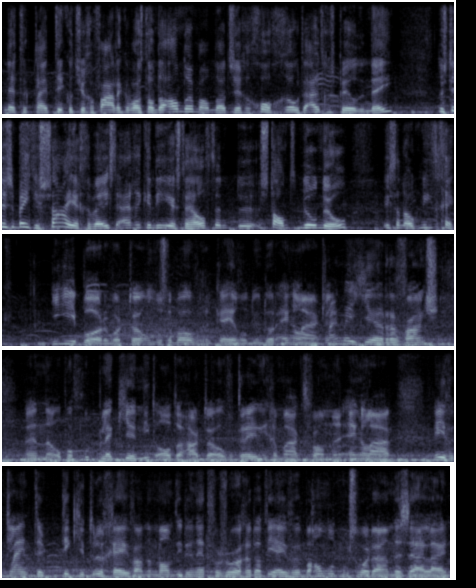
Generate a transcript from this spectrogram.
net een klein tikkeltje gevaarlijker was dan de ander. Maar om nou te zeggen, goh, grote uitgespeelde, nee. Dus het is een beetje saaier geweest eigenlijk in die eerste helft. En de stand 0-0 is dan ook niet gek. Igibor wordt uh, ondersteboven gekegeld. Nu door Engelaar een klein beetje revanche. En uh, op een goed plekje. Niet al te hard de overtreding gemaakt van Engelaar. Even een klein tikje teruggeven aan de man die er net voor zorgde dat hij even behandeld moest worden aan de zijlijn.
